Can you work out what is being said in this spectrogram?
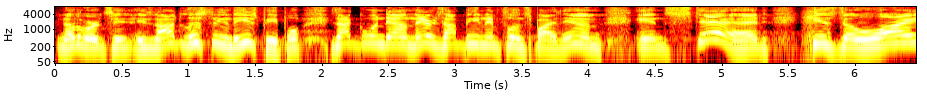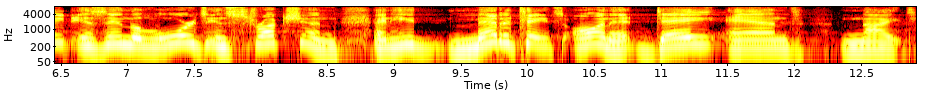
in other words, he's not listening to these people. He's not going down there. He's not being influenced by them. Instead, his delight is in the Lord's instruction, and he meditates on it day and night.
